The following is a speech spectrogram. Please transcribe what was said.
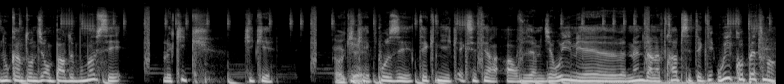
Nous, quand on dit on parle de boom bap, c'est le kick, kicker, ok. kicker, posé, technique, etc. Alors vous allez me dire oui, mais euh, même dans la trappe, c'est technique. Oui, complètement.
